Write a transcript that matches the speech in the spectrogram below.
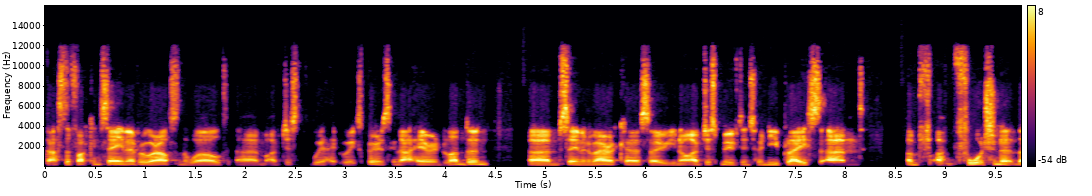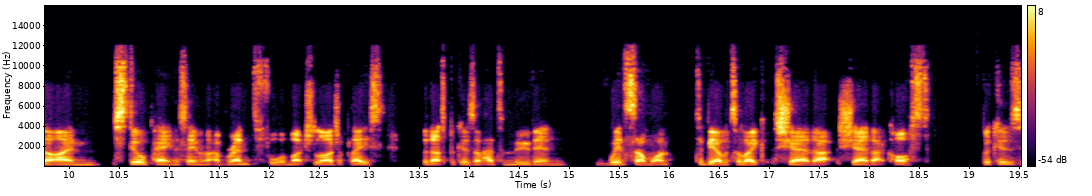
that's the fucking same everywhere else in the world. Um, I've just we're, we're, experiencing that here in London. Um, same in America. So you know, I've just moved into a new place and I'm, I'm fortunate that I'm still paying the same amount of rent for a much larger place, but that's because I've had to move in with someone to be able to like share that share that cost because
